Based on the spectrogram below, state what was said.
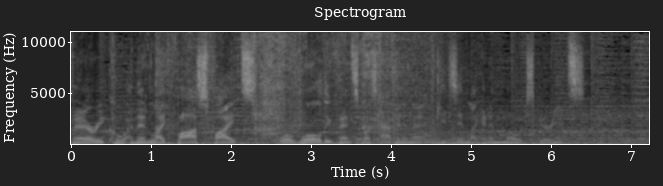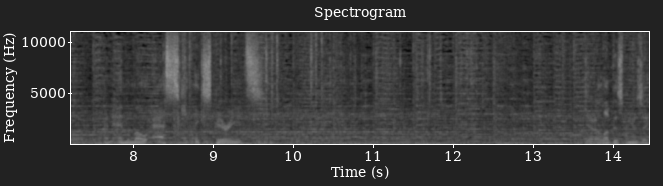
very cool. And then like boss fights or world events must happen, and that kicks in like an MMO experience, an MMO esque experience. Dude, I love this music.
